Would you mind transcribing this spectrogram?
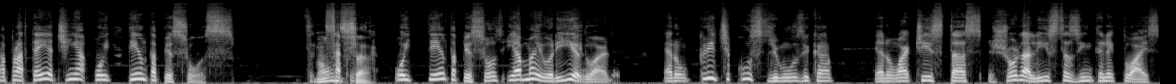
na plateia tinha 80 pessoas. Nossa! Sabe? 80 pessoas, e a maioria, Eduardo, eram críticos de música, eram artistas, jornalistas e intelectuais.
